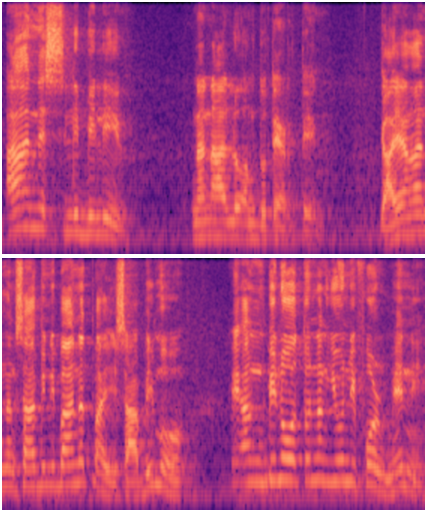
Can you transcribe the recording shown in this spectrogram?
honestly believe nanalo ang Duterte. Gaya nga ng sabi ni Banat Bay, sabi mo, eh ang binoto ng uniform men eh.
